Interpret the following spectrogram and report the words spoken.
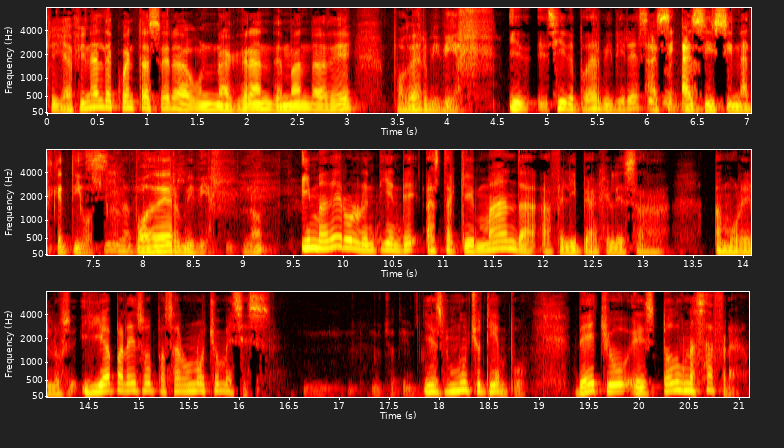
Sí, a final de cuentas era una gran demanda de poder vivir. Y sí, de poder vivir eso. Así, así sin adjetivos. Poder vivir, ¿no? Y Madero lo entiende hasta que manda a Felipe Ángeles a, a Morelos. Y ya para eso pasaron ocho meses. Mucho tiempo. Y es mucho tiempo. De hecho, es toda una zafra.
